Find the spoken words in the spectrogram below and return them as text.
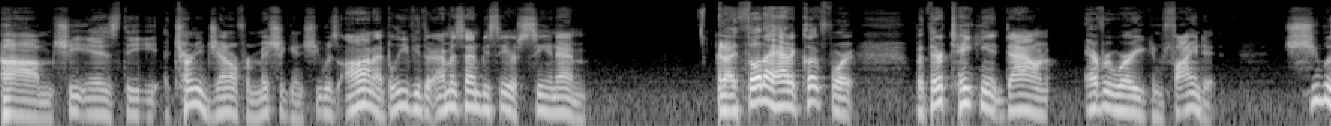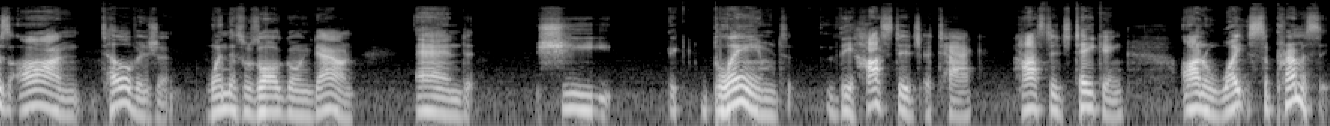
um, she is the Attorney General from Michigan. She was on, I believe, either MSNBC or CNN, and I thought I had a clip for it, but they're taking it down everywhere you can find it. She was on television when this was all going down, and she blamed the hostage attack, hostage taking, on white supremacy.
